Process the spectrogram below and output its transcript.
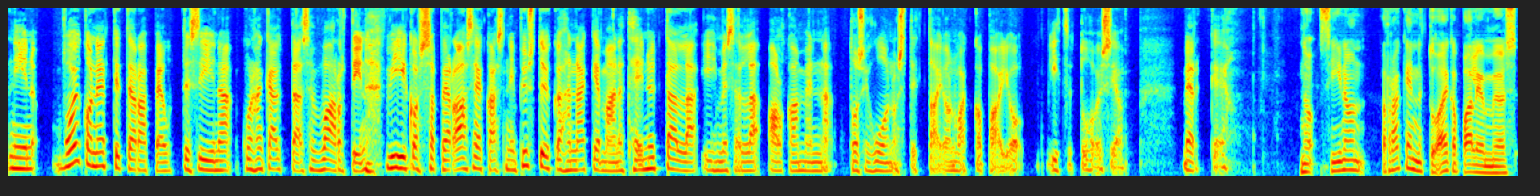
niin voiko nettiterapeutti siinä, kun hän käyttää sen vartin viikossa per asiakas, niin pystyykö hän näkemään, että hei nyt tällä ihmisellä alkaa mennä tosi huonosti tai on vaikkapa jo itsetuhoisia merkkejä? No siinä on rakennettu aika paljon myös,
